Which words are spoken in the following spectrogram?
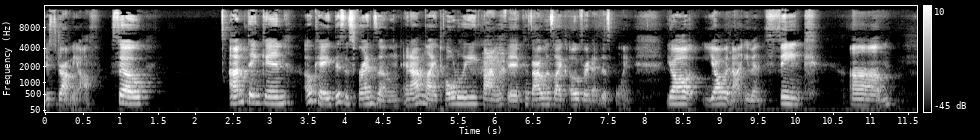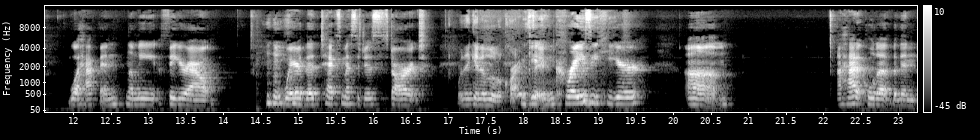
just drop me off. So I'm thinking, okay, this is friend zone, and I'm like totally fine with it because I was like over it at this point. Y'all, y'all would not even think um, what happened. Let me figure out where the text messages start Where they get a little crazy. getting crazy here. Um, I had it pulled up, but then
